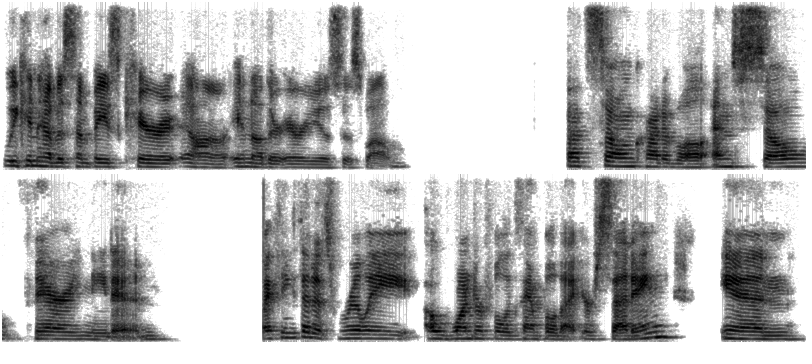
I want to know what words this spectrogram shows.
we can have a assent based care uh, in other areas as well. That's so incredible and so very needed. I think that it's really a wonderful example that you're setting in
